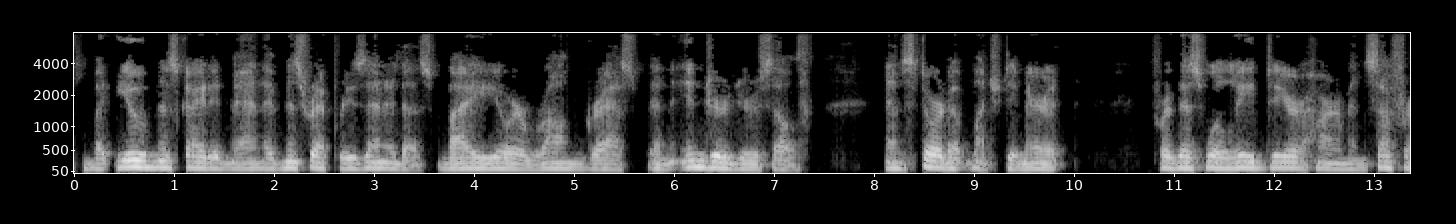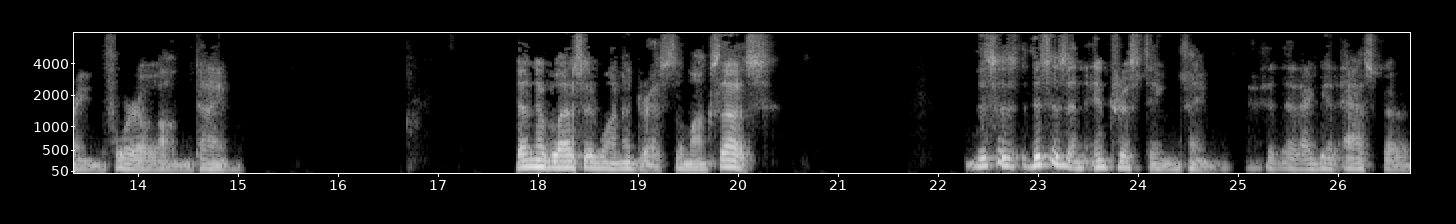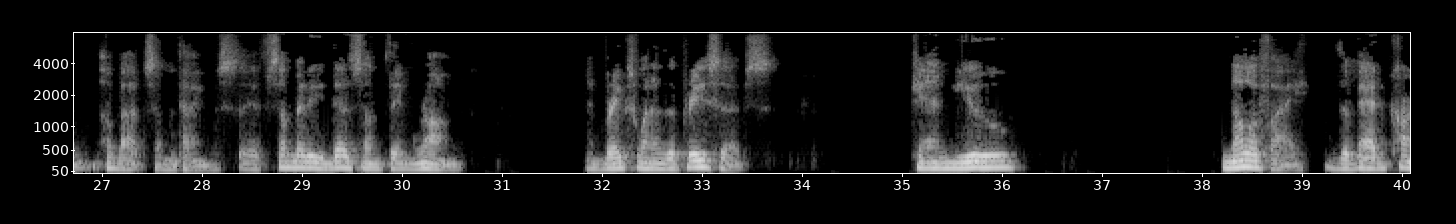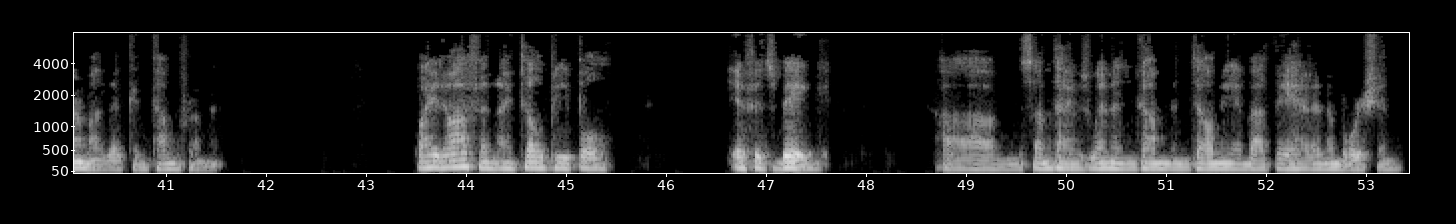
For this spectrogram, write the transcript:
But you, misguided man, have misrepresented us by your wrong grasp and injured yourself and stored up much demerit. For this will lead to your harm and suffering for a long time. Then the Blessed One addressed the monks thus. This is, this is an interesting thing that I get asked uh, about sometimes. If somebody does something wrong and breaks one of the precepts, can you nullify the bad karma that can come from it? Quite often I tell people, if it's big, um, sometimes women come and tell me about they had an abortion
